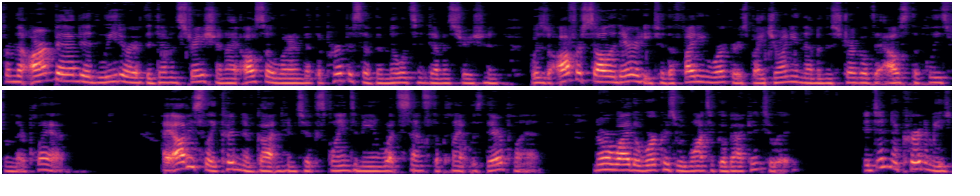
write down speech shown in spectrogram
From the armbanded leader of the demonstration, I also learned that the purpose of the militant demonstration was to offer solidarity to the fighting workers by joining them in the struggle to oust the police from their plant. I obviously couldn't have gotten him to explain to me in what sense the plant was their plant, nor why the workers would want to go back into it. It didn't occur to me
